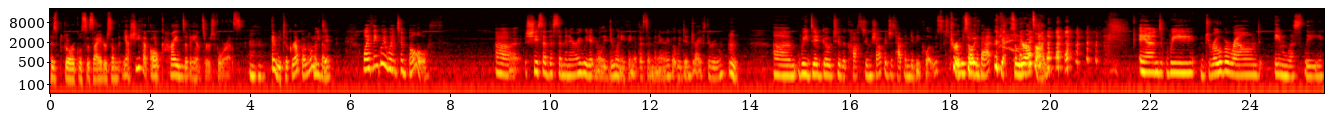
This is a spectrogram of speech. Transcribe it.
historical society or something. Yeah, she had all kinds of answers for us. Mm-hmm. And we took her up on one We of them. did. Well, I think we went to both. Uh, she said the seminary. We didn't really do anything at the seminary, but we did drive through. Mm. Um, we did go to the costume shop. It just happened to be closed. True, We so saw the bat. Yeah, so we were outside. and we drove around aimlessly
